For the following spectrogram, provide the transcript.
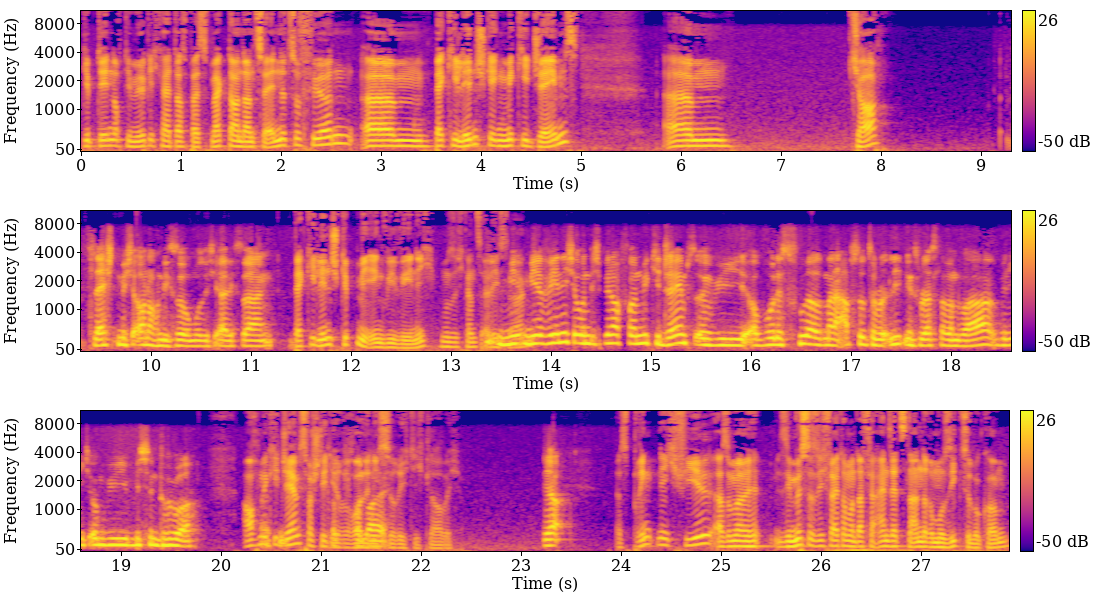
gibt denen noch die Möglichkeit, das bei SmackDown dann zu Ende zu führen. Ähm, Becky Lynch gegen Mickey James. Ähm, tja. Flasht mich auch noch nicht so, muss ich ehrlich sagen. Becky Lynch gibt mir irgendwie wenig, muss ich ganz ehrlich sagen. Mir, mir wenig und ich bin auch von Mickey James irgendwie, obwohl es früher meine absolute Lieblingswrestlerin war, bin ich irgendwie ein bisschen drüber. Auch Mickey James versteht ihre Rolle vorbei. nicht so richtig, glaube ich. Ja, es bringt nicht viel. Also man, sie müsste sich vielleicht auch mal dafür einsetzen, andere Musik zu bekommen,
